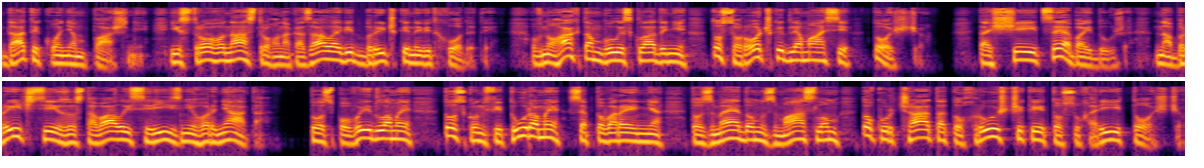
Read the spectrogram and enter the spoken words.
дати коням пашні, і строго настрого наказала від брички не відходити. В ногах там були складені то сорочки для масі, тощо. Та ще й це байдуже на бричці зоставались різні горнята то з повидлами, то з конфітурами, септоварення, то з медом, з маслом, то курчата, то хрущики, то сухарі тощо,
